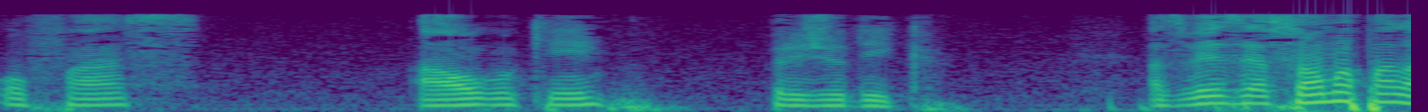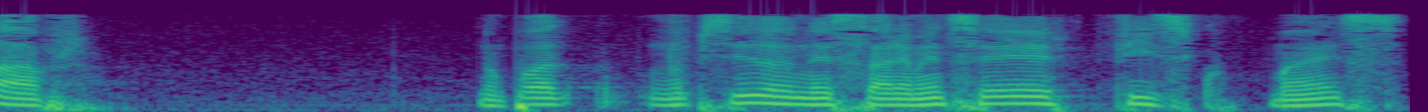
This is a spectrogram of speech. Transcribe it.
ou faz algo que prejudica. Às vezes é só uma palavra. Não, pode, não precisa necessariamente ser físico, mas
